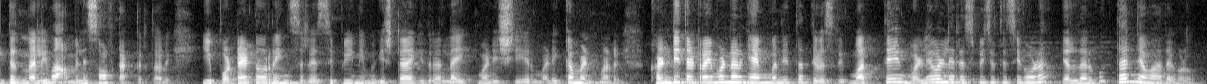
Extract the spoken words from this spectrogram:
ಇದು ಮೇಲೆ ಇವ ಆಮೇಲೆ ಸಾಫ್ಟ್ ಆಗ್ತಿರ್ತಾವೆ ರೀ ಈ ಪೊಟ್ಯಾಟೊ ರಿಂಗ್ಸ್ ರೆಸಿಪಿ ನಿಮಗೆ ಇಷ್ಟ ಆಗಿದ್ರೆ ಲೈಕ್ ಮಾಡಿ ಶೇರ್ ಮಾಡಿ ಕಮೆಂಟ್ ಮಾಡಿರಿ. ಖಂಡಿತ ಟ್ರೈ ಮಾಡಿ, ನನಗೆ ಹೆಂಗೆ ಬಂದಿತ್ತು ತಿಳಿಸ್ರಿ. ಮತ್ತೆ ಒಳ್ಳೆ ಒಳ್ಳೆ ರೆಸಿಪಿ ಜೊತೆ ಸಿಗೋಣ. ಎಲ್ಲರಿಗೂ ಧನ್ಯವಾದಗಳು.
